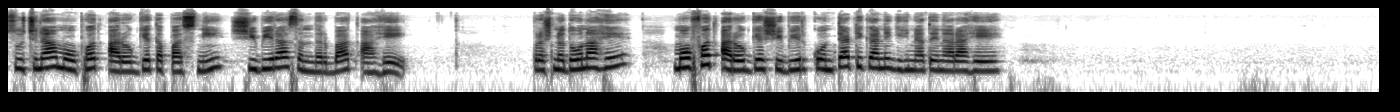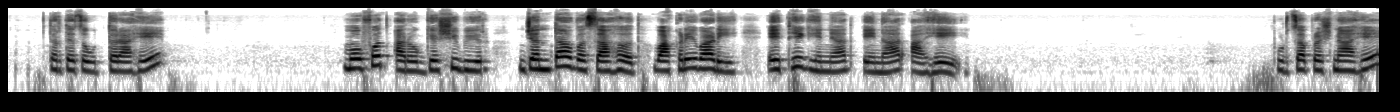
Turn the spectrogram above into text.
सूचना मोफत आरोग्य तपासणी शिबिरासंदर्भात आहे. प्रश्न दोन आहे मोफत आरोग्य शिबिर कोणत्या ठिकाणी घेण्यात येणार आहे? तर त्याचं उत्तर आहे मोफत आरोग्य शिबिर जनता वसाहत वाकडेवाडी येथे घेण्यात येणार आहे. पुढचा प्रश्न आहे.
